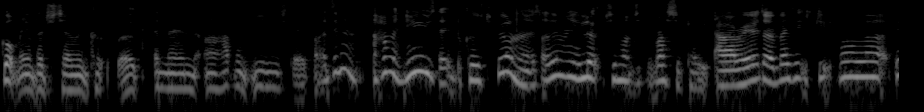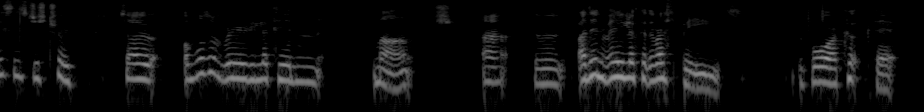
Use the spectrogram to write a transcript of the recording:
Got me a vegetarian cookbook, and then I haven't used it. But I didn't, I haven't used it because, to be honest, I didn't really look too much at the recipe area. Don't make excuse. Well, uh, this is just true. So I wasn't really looking much at the I didn't really look at the recipes before I cooked it.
